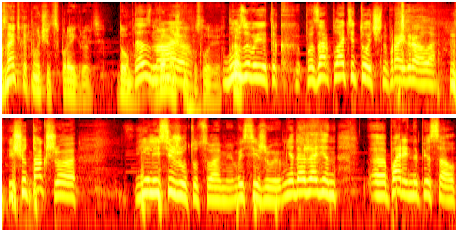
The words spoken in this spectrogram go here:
знаете, как научиться проигрывать дома? Да В знаю. домашних условиях? Как? Бузовой так по зарплате точно проиграла. Еще так, что еле сижу тут с вами, высиживаю. Мне даже один э, парень написал.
